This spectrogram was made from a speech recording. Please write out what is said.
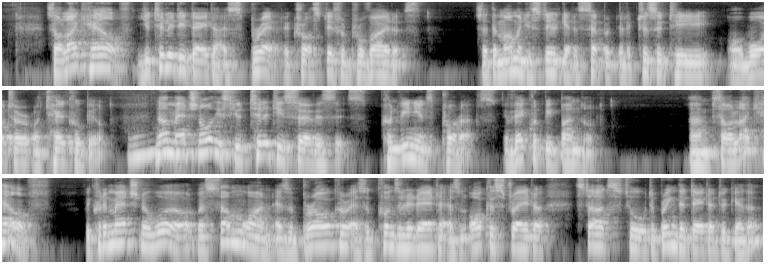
So, like health, utility data is spread across different providers. So, at the moment, you still get a separate electricity or water or telco bill. Mm. Now, imagine all these utility services, convenience products, if they could be bundled. Um, so, like health, we could imagine a world where someone, as a broker, as a consolidator, as an orchestrator, starts to, to bring the data together,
